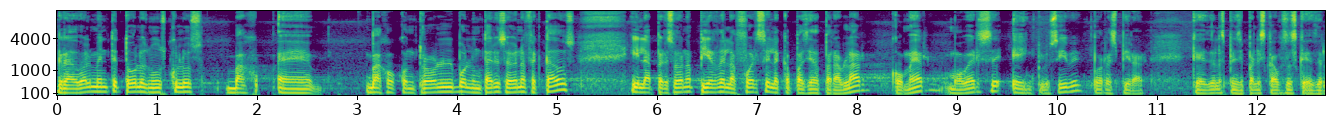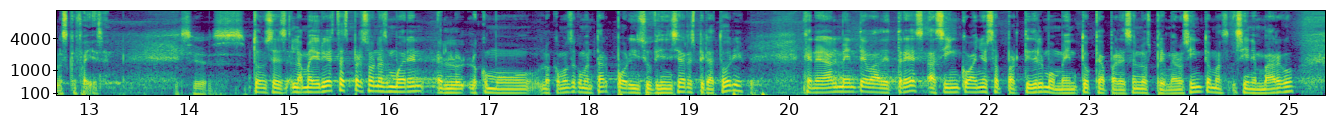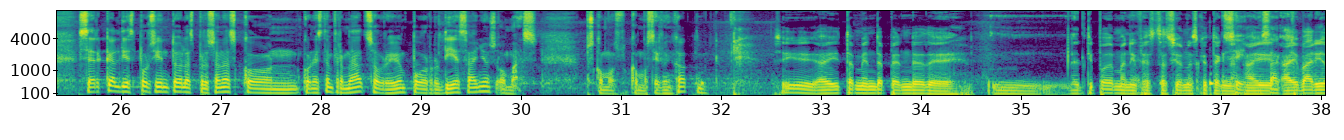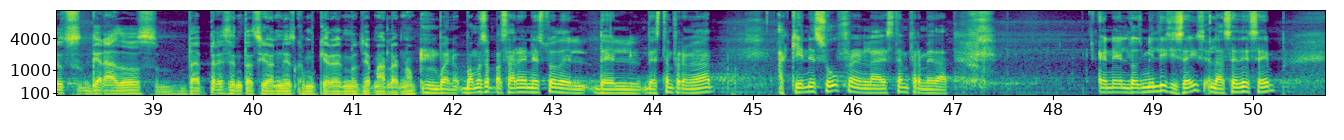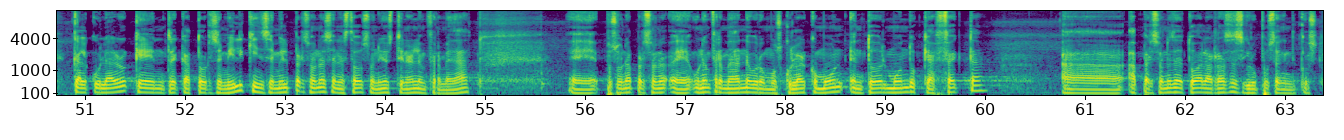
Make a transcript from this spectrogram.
Gradualmente, todos los músculos bajo, eh, bajo control voluntario se ven afectados y la persona pierde la fuerza y la capacidad para hablar, comer, moverse e inclusive por respirar, que es de las principales causas que es de las que fallecen. Así es. Entonces, la mayoría de estas personas mueren, eh, lo- lo- como lo acabamos de comentar, por insuficiencia respiratoria. Generalmente va de 3 a 5 años a partir del momento que aparecen los primeros síntomas. Sin embargo, cerca del 10% de las personas con, con esta enfermedad sobreviven por 10 años o más, pues como, como Stephen Hawking. Sí, ahí también depende de mm, del tipo de manifestaciones que tengan. Sí, hay, hay varios grados, presentaciones, como queramos llamarla, ¿no? Bueno, vamos a pasar en esto del- del- de esta enfermedad. ¿A quiénes sufren la, esta enfermedad? En el 2016, la CDC calcularon que entre 14.000 y 15.000 personas en Estados Unidos tienen la enfermedad. Eh, pues una, persona, eh, una enfermedad neuromuscular común en todo el mundo que afecta a, personas de todas las razas y grupos étnicos.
